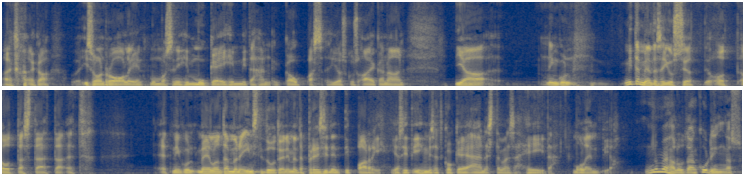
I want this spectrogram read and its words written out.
aika, aika isoon rooliin, muun muassa niihin mukeihin, mitä hän kauppasi joskus aikanaan. Ja niin kun, mitä mieltä sä Jussi oot, oot, oot tästä, että, että että niin kun meillä on tämmöinen instituutio nimeltä presidenttipari ja sitten ihmiset kokee äänestävänsä heitä molempia. No me halutaan kuningas.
